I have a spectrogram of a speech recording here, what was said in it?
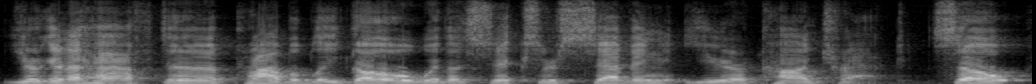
you're going to have to probably go with a six or seven year contract. So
